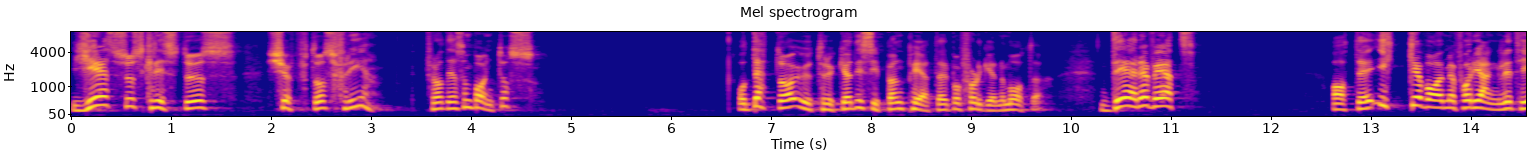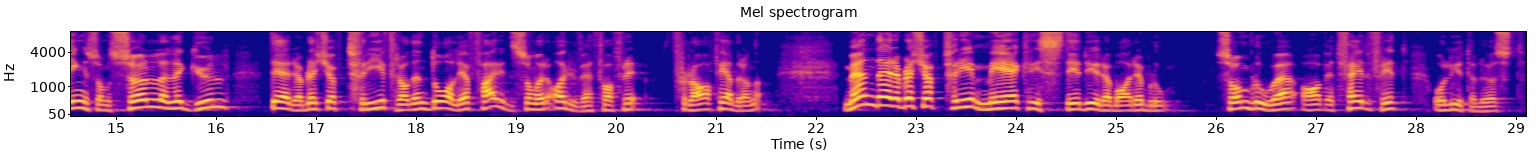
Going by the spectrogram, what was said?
Jesus Kristus kjøpte oss fri fra det som bandt oss. Og Dette uttrykker disippelen Peter på følgende måte. Dere vet at det ikke var med forgjengelige ting som sølv eller gull dere ble kjøpt fri fra den dårlige ferd som var arvet fra fedrene. Men dere ble kjøpt fri med Kristi dyrebare blod, som blodet av et feilfritt og lyteløst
